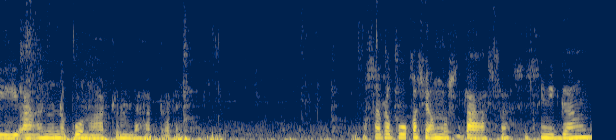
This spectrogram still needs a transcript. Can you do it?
I-ano na po natin lahat aray. Masarap po kasi ang mustasa sa sinigang.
